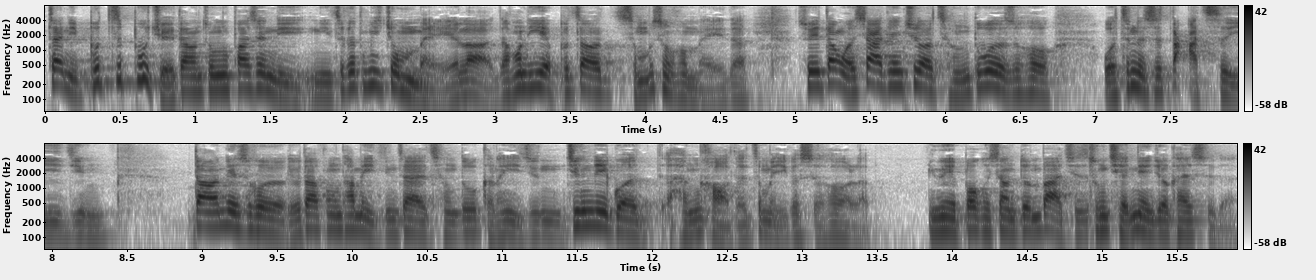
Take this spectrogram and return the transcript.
在你不知不觉当中，发现你你这个东西就没了，然后你也不知道什么时候没的。所以，当我夏天去到成都的时候，我真的是大吃一惊。当然，那时候刘大峰他们已经在成都，可能已经经历过很好的这么一个时候了。因为包括像敦霸，其实从前年就开始的，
